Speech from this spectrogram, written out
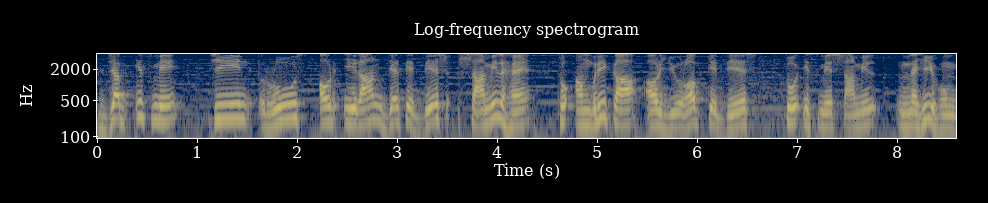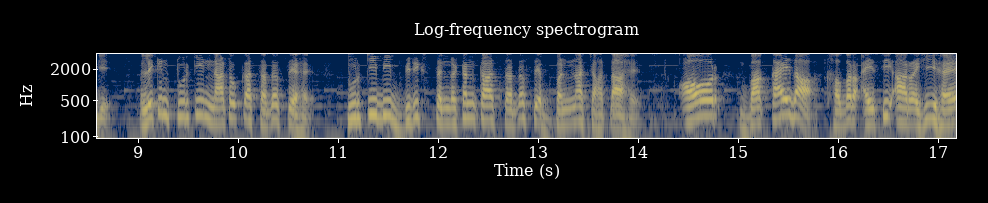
जब इसमें चीन, रूस और ईरान जैसे देश शामिल हैं तो अमेरिका और यूरोप के देश तो इसमें शामिल नहीं होंगे। लेकिन तुर्की नाटो का सदस्य है। तुर्की भी ब्रिक्स संगठन का सदस्य बनना चाहता है। और बाकायदा खबर ऐसी आ रही है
